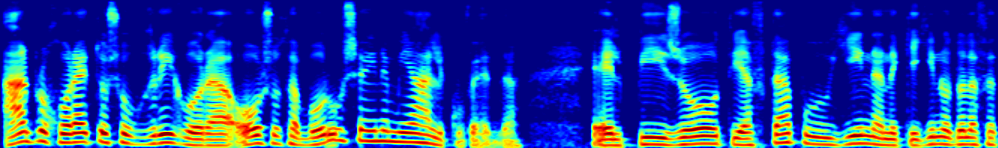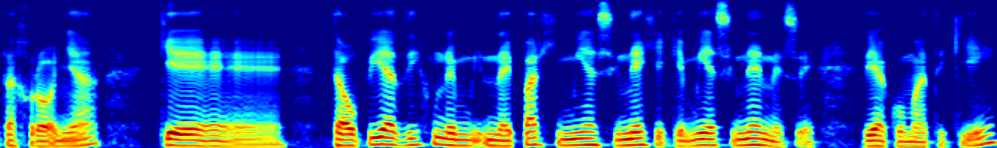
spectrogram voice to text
Αν προχωράει τόσο γρήγορα όσο θα μπορούσε είναι μια άλλη κουβέντα. Ελπίζω ότι αυτά που γίνανε και γίνονται όλα αυτά τα χρόνια και τα οποία δείχνουν να υπάρχει μια συνέχεια και μια συνένεση διακομματική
